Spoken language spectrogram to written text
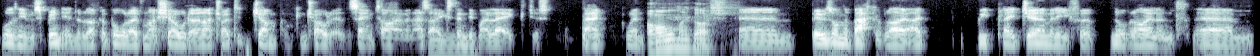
wasn't even sprinting. It was like a ball over my shoulder, and I tried to jump and control it at the same time. And as I extended my leg, just bang went. Oh my gosh! Um, but it was on the back of like I we'd played Germany for Northern Ireland, um,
